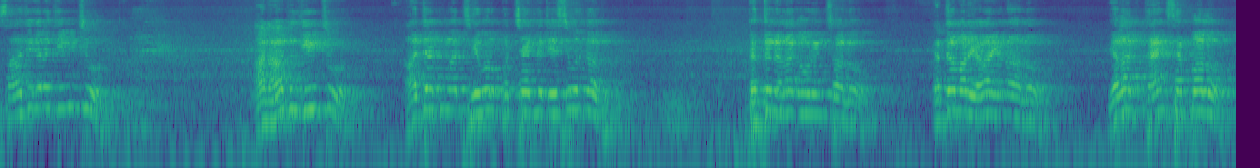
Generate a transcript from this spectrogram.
సహజంగానే జీవించు ఆనాడు జీవించు ఆధ్యాత్మిక జీవనం ప్రత్యేకంగా చేసేవారు కాదు. పెద్దలు ఎలా గౌరవించాలో పెద్దలు మరి ఎలా వినాలో ఎలా థ్యాంక్స్ చెప్పాలో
